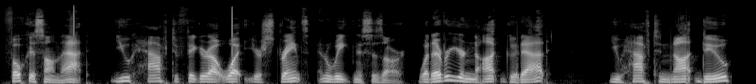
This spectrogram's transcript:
Focus on that. You have to figure out what your strengths and weaknesses are. Whatever you're not good at, you have to not do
